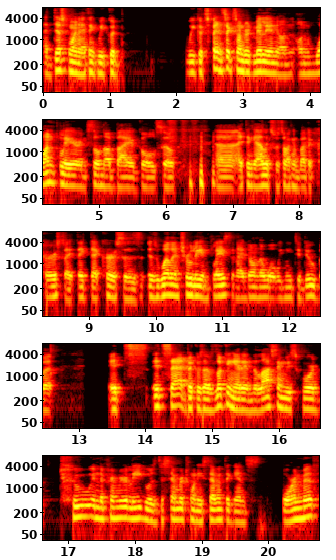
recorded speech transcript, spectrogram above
at this point, I think we could we could spend 600 million on on one player and still not buy a goal. So uh, I think Alex was talking about a curse. I think that curse is is well and truly in place, and I don't know what we need to do, but it's it's sad because I was looking at it, and the last time we scored two in the Premier League was December 27th against Bournemouth,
